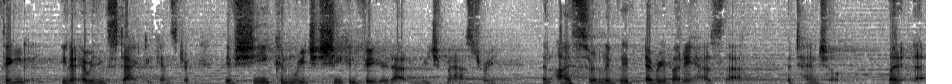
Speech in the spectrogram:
thing, you know, everything stacked against her, if she can reach, she can figure it out and reach mastery, then I certainly believe everybody has that potential. But uh,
